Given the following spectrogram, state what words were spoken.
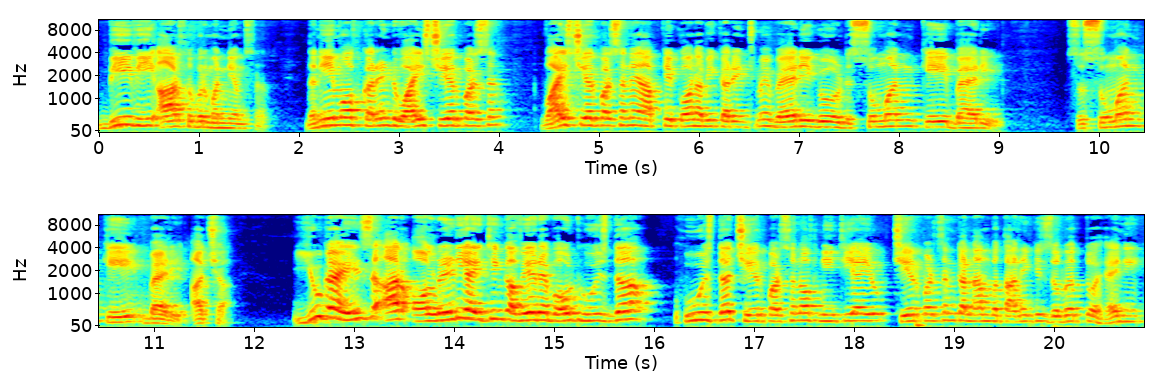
B V R Subrahmanyam sir the name of current vice chairperson vice chairperson है आपके कौन अभी करेंट में? वेरी गुड सुमन के बैरी सो सुमन के बैरी अच्छा। You guys are already I think aware about who is the who is the chairperson of NITI Aayog? Chairperson का नाम बताने की ज़रूरत तो है नहीं।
